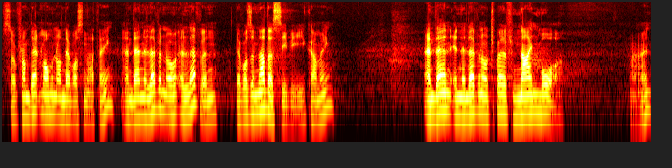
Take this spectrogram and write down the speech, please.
So from that moment on, there was nothing. And then 1111, there was another CVE coming. And then in 11012, nine more. All right?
